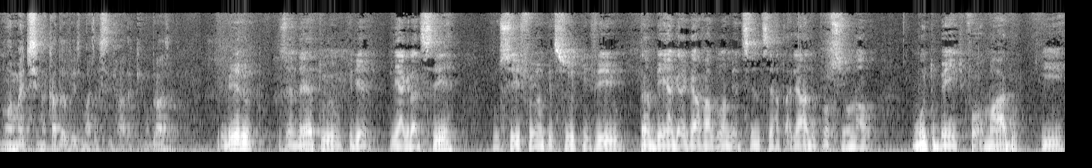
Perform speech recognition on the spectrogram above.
numa medicina cada vez mais acirrada aqui no Brasil. Primeiro, Zé Neto, eu queria lhe agradecer. Você foi uma pessoa que veio também agregar valor à medicina de Serra Talhada, um profissional muito bem formado e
